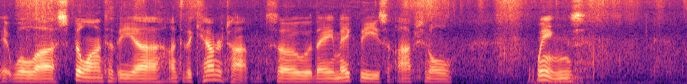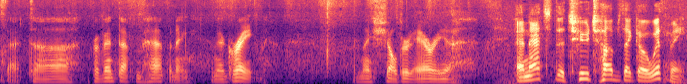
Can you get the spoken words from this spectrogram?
it will uh, spill onto the uh, onto the countertop. So they make these optional wings that uh, prevent that from happening, and they're great. A nice sheltered area. And that's the two tubs that go with me.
